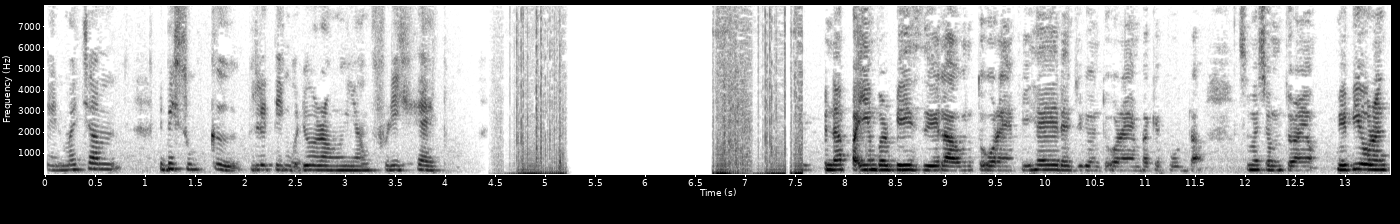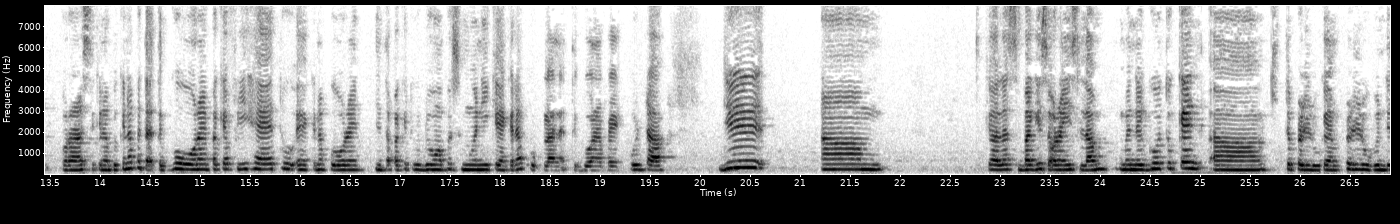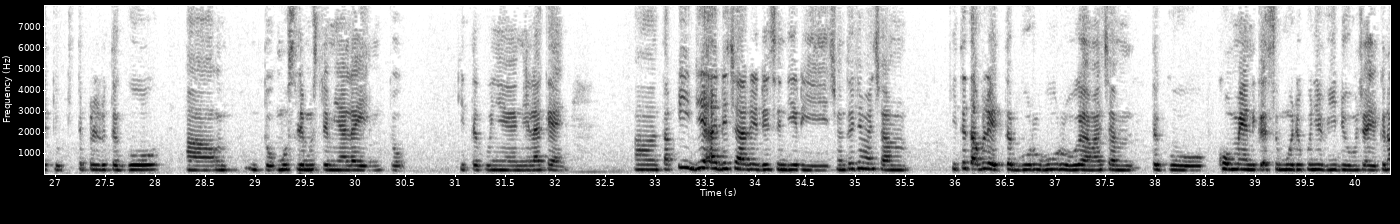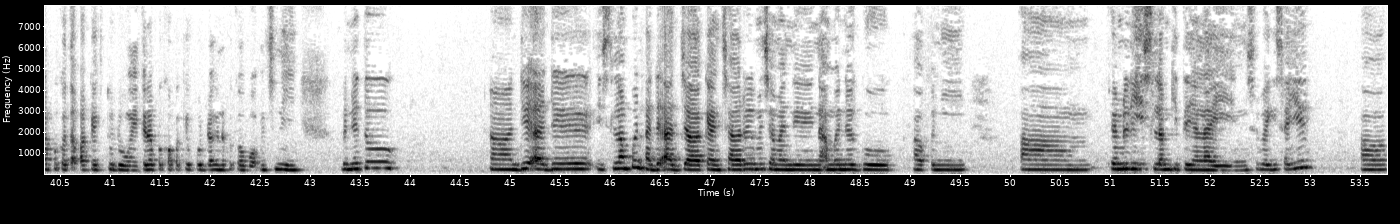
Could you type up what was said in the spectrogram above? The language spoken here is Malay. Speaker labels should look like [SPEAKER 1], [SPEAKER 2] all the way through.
[SPEAKER 1] Macam lebih suka bila tengok diorang yang free hair tu.
[SPEAKER 2] pendapat yang berbeza lah untuk orang yang free hair dan juga untuk orang yang pakai produk. So macam untuk orang yang, maybe orang orang rasa kenapa, kenapa tak tegur orang yang pakai free hair tu, eh kenapa orang yang tak pakai tudung apa semua ni kan, kenapa pula nak tegur orang yang pakai produk. Dia um, kalau sebagai seorang Islam, menegur tu kan uh, kita perlu kan, perlu benda tu, kita perlu tegur uh, untuk Muslim-Muslim yang lain, untuk kita punya ni lah kan. Uh, tapi dia ada cara dia sendiri, contohnya macam kita tak boleh terburu-buru kan macam tegur komen dekat semua dia punya video macam eh kenapa kau tak pakai tudung? Eh kenapa kau pakai produk kenapa kau buat macam ni? Benda tu uh, dia ada Islam pun ada ajar kan cara macam mana nak menegur apa ni um, family Islam kita yang lain. So bagi saya uh,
